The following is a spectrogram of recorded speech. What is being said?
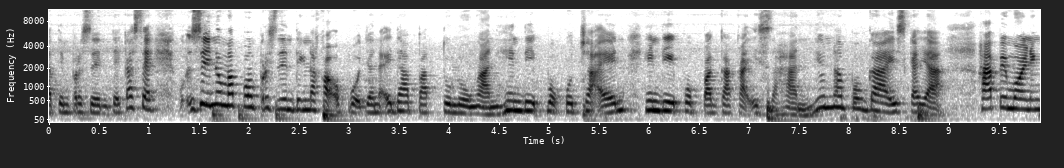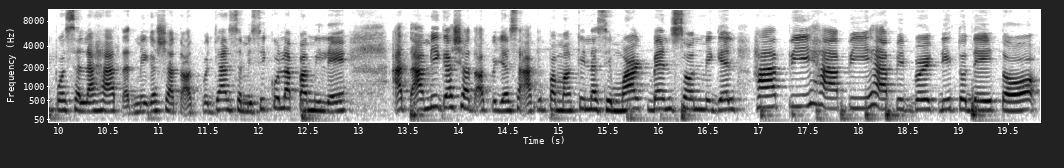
ating presidente. Kasi sino man po ang presidenteng nakaupo dyan ay dapat tulungan. Hindi po kutsain, hindi po pagkakaisahan. Yun lang po guys. Kaya happy morning po sa lahat at mega shoutout po dyan sa Misikula Pamilya at amiga shout out po dyan sa aking pamangkin na si Mark Benson Miguel. Happy, happy, happy birthday today to.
